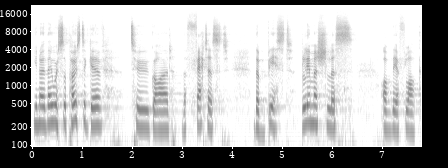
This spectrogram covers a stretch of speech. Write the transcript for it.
You know, they were supposed to give to God the fattest, the best, blemishless of their flock.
